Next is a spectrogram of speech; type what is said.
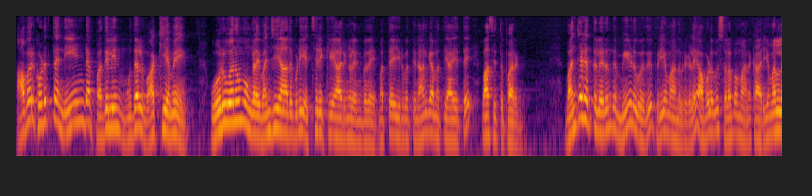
அவர் கொடுத்த நீண்ட பதிலின் முதல் வாக்கியமே ஒருவனும் உங்களை வஞ்சியாதபடி எச்சரிக்கையாருங்கள் என்பதை மத்திய இருபத்தி நான்காம் அத்தியாயத்தை வாசித்து பாருங்கள். வஞ்சகத்திலிருந்து மீளுவது பிரியமானவர்களே அவ்வளவு சுலபமான காரியம் அல்ல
